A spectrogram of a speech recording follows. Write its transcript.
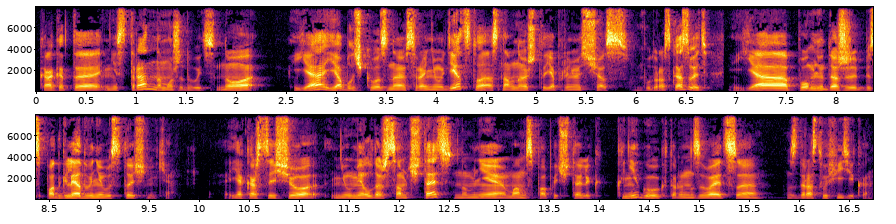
Как это ни странно может быть, но я Яблочкова знаю с раннего детства. Основное, что я про него сейчас буду рассказывать, я помню даже без подглядывания в источники. Я, кажется, еще не умел даже сам читать, но мне мама с папой читали книгу, которая называется «Здравствуй, физика».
